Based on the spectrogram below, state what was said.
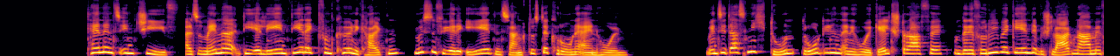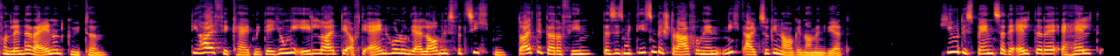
Tenants in Chief, also Männer, die ihr Lehen direkt vom König halten, müssen für ihre Ehe den Sanctus der Krone einholen. Wenn sie das nicht tun, droht ihnen eine hohe Geldstrafe und eine vorübergehende Beschlagnahme von Ländereien und Gütern. Die Häufigkeit, mit der junge Edelleute auf die Einholung der Erlaubnis verzichten, deutet darauf hin, dass es mit diesen Bestrafungen nicht allzu genau genommen wird. Hugh Dispenser der Ältere erhält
